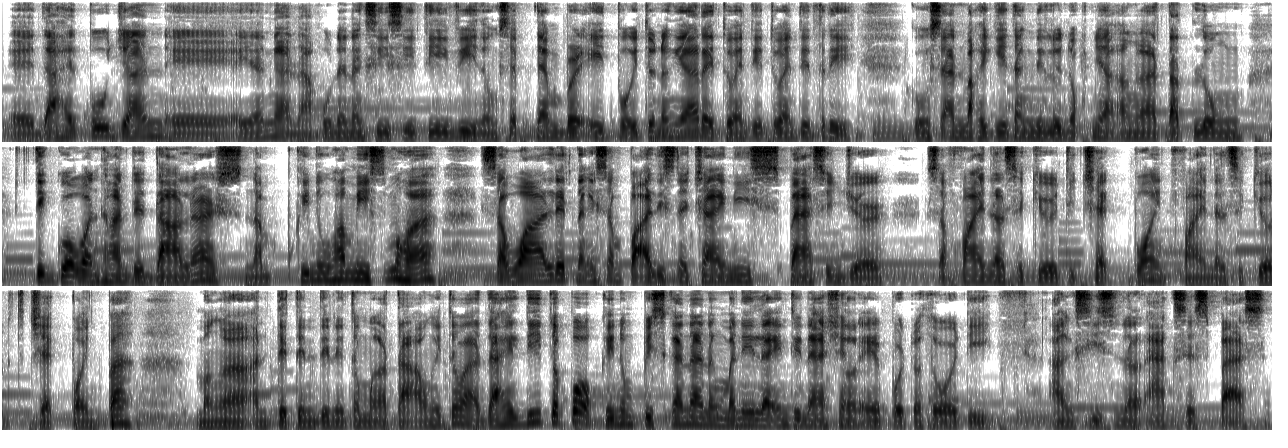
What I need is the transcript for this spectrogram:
eh, dahil po dyan, eh, ayan nga, nakuna ng CCTV. Noong September 8 po ito nangyari, 2023, kung saan makikitang nilunok niya ang uh, tatlong tigwa $100 na kinuha mismo ha sa wallet ng isang paalis na Chinese passenger sa final security checkpoint. Final security checkpoint pa mga antitindi nitong mga taong ito ha. Dahil dito po, kinumpis ka na ng Manila International Airport Authority ang seasonal access pass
